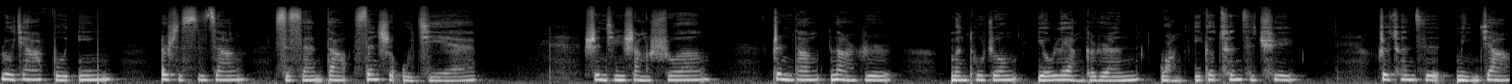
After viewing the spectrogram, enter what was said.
路加福音二十四章十三到三十五节。圣经上说，正当那日，门徒中有两个人往一个村子去，这村子名叫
